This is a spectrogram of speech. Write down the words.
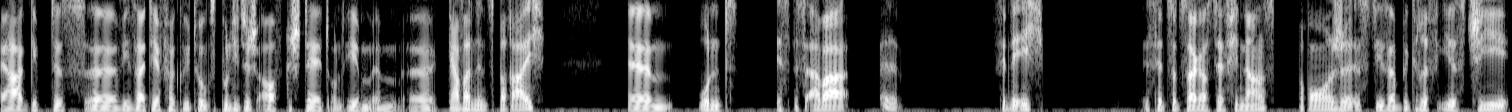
ja, gibt es, äh, wie seid ihr vergütungspolitisch aufgestellt und eben im äh, Governance-Bereich? Ähm, und es ist aber, äh, finde ich, ist jetzt sozusagen aus der Finanzbranche, ist dieser Begriff ESG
